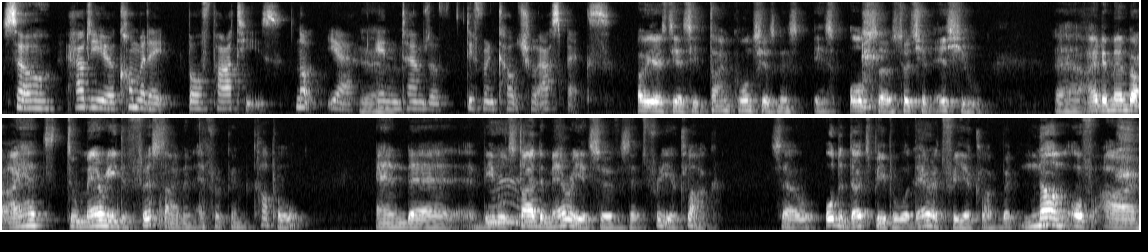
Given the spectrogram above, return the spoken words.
So how do you accommodate both parties? Not yeah, Yeah. in terms of different cultural aspects. Oh yes, Jesse, time consciousness is also such an issue. Uh, I remember I had to marry the first time an African couple, and uh, we would Ah. start the marriage service at three o'clock. So all the Dutch people were there at three o'clock, but none of our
